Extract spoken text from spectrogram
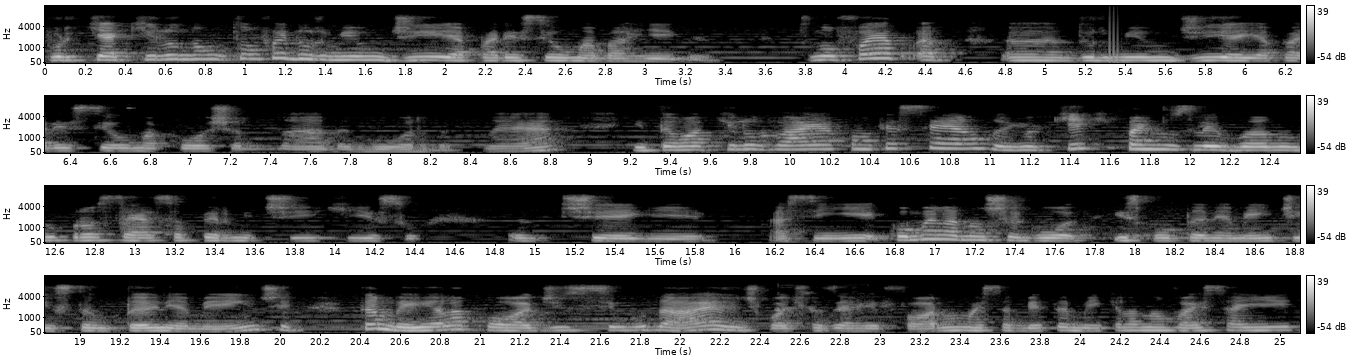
porque aquilo não, não foi dormir um dia e apareceu uma barriga. Não foi a, a, a, dormir um dia e apareceu uma coxa do nada gorda, né? Então aquilo vai acontecendo. E o que, que vai nos levando no processo a permitir que isso eh, chegue Assim, como ela não chegou espontaneamente, instantaneamente, também ela pode se mudar, a gente pode fazer a reforma, mas saber também que ela não vai sair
